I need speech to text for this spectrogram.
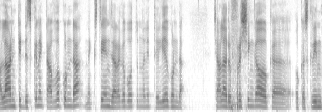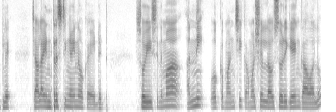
అలాంటి డిస్కనెక్ట్ అవ్వకుండా నెక్స్ట్ ఏం జరగబోతుందని తెలియకుండా చాలా రిఫ్రెషింగ్గా ఒక ఒక స్క్రీన్ ప్లే చాలా ఇంట్రెస్టింగ్ అయిన ఒక ఎడిట్ సో ఈ సినిమా అన్నీ ఒక మంచి కమర్షియల్ లవ్ స్టోరీకి ఏం కావాలో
